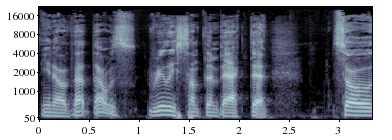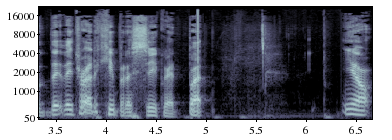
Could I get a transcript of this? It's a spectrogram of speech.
you know, that, that was really something back then. So they, they tried to keep it a secret. But, you know,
